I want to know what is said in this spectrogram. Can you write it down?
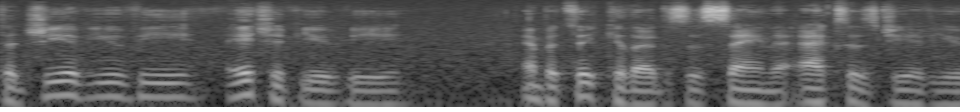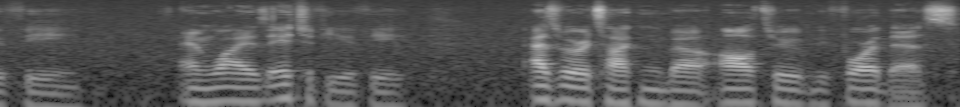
to g of uv, h of uv, in particular this is saying that x is g of uv and y is h of uv, as we were talking about all through before this,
